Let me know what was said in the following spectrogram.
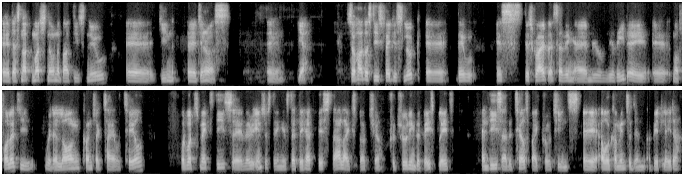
Uh, there's not much known about these new gene genera. yeah, so how does these phages look? Uh, they is described as having a Myroviridae uh, morphology with a long contractile tail. But what makes these uh, very interesting is that they have this star-like structure protruding the base plate, and these are the tail spike proteins. Uh, I will come into them a bit later.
